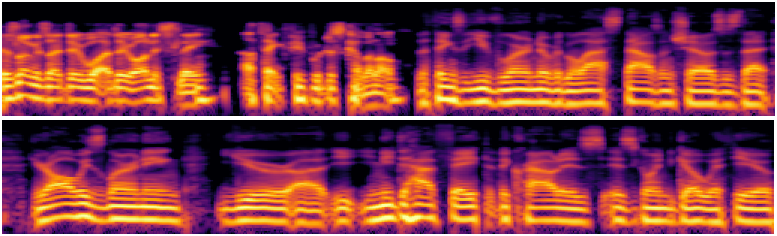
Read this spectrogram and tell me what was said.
As long as I do what I do honestly, I think people just come along. The things that you've learned over the last thousand shows is that you're always learning. You're uh, you, you need to have faith that the crowd is is going to go with you.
